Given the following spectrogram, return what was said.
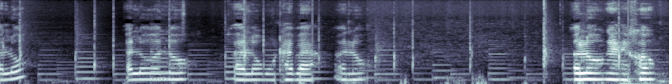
alo? Alo alo? Alo một hai ba alo? Alo nghe thấy không?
